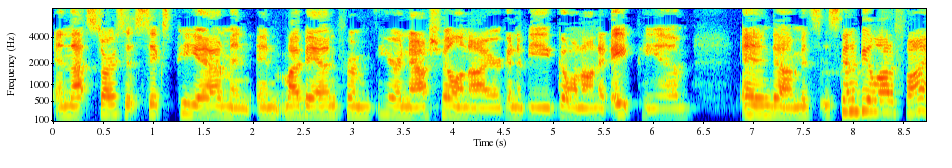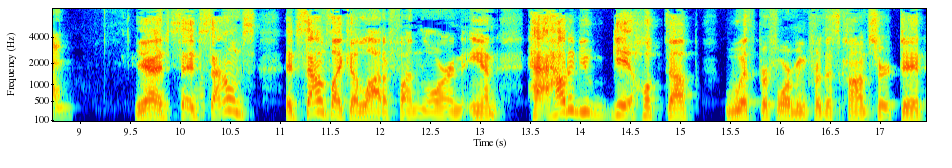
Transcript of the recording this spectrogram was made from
and that starts at 6 p.m. and and my band from here in Nashville and I are going to be going on at 8 p.m. and um, it's it's going to be a lot of fun. Yeah, it, it sounds it sounds like a lot of fun, Lauren. And how, how did you get hooked up with performing for this concert? Did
